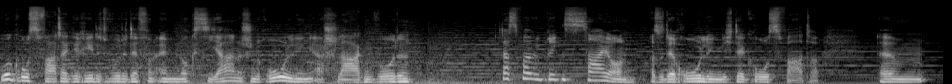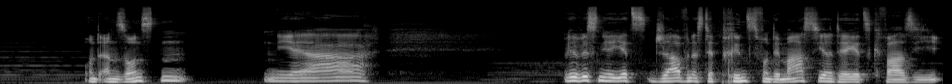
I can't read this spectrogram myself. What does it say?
Urgroßvater geredet wurde, der von einem noxianischen Rohling erschlagen wurde. Das war übrigens Sion, also der Rohling, nicht der Großvater. Ähm, und ansonsten, ja. Wir wissen ja jetzt, Jarvan ist der Prinz von Demacia, der jetzt quasi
